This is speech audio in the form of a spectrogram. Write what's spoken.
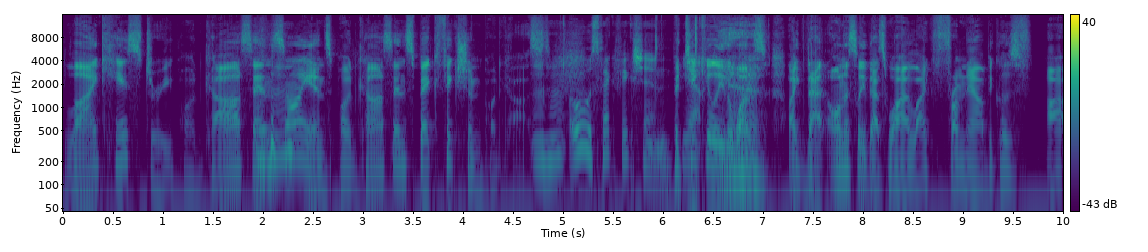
like history podcasts and Mm-hmm. science podcasts and spec fiction podcasts. Mm-hmm. Oh, spec fiction. Particularly the ones like that. Honestly, that's why I like from now because uh,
